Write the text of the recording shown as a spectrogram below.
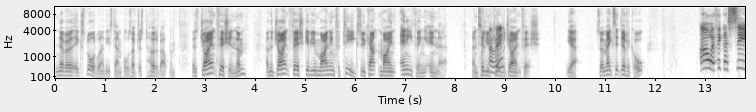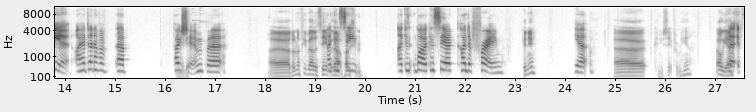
never explored one of these temples. I've just heard about them. There's giant fish in them, and the giant fish give you mining fatigue, so you can't mine anything in there until you Oh, kill really? the giant fish. Yeah, so it makes it difficult. Oh, I think I see it. I don't have a, a potion, but Uh, I don't know if you'll be able to see it I can without a see- potion. I can. Well, I can see a kind of frame. Can you? Yeah. Uh, can you see it from here? Oh yes. Look, if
